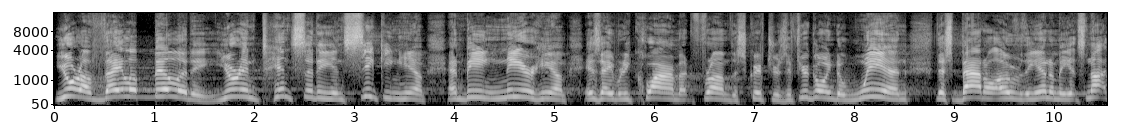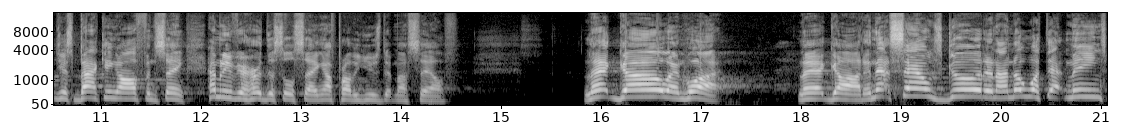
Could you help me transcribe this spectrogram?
Your availability, your intensity in seeking Him and being near Him is a requirement from the Scriptures. If you're going to win this battle over the enemy, it's not just backing off and saying, How many of you heard this little saying? I've probably used it myself. Let go and what? Let God. And that sounds good, and I know what that means,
